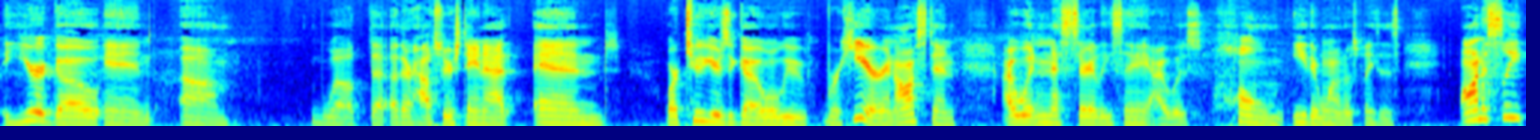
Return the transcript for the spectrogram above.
a year ago in, um, well, the other house we were staying at, and or two years ago while we were here in Austin, I wouldn't necessarily say I was home either one of those places. Honestly,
